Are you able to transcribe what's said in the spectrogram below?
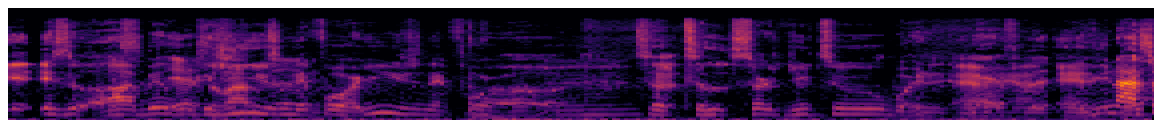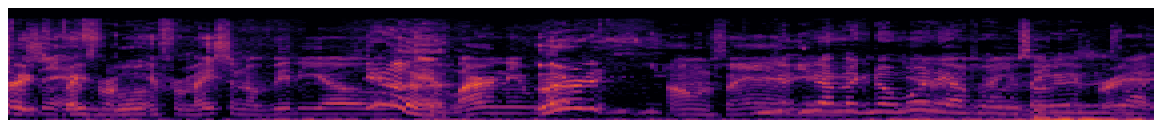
it, it's a liability because you're using it for you're using it for uh Mhm. to, to search YouTube or and, Netflix. and if you're not searching Facebook, informational videos Yeah. and learning, bro, learn it. you You, know what I'm saying? you, you're not making no money yeah, off of it, so it's, like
